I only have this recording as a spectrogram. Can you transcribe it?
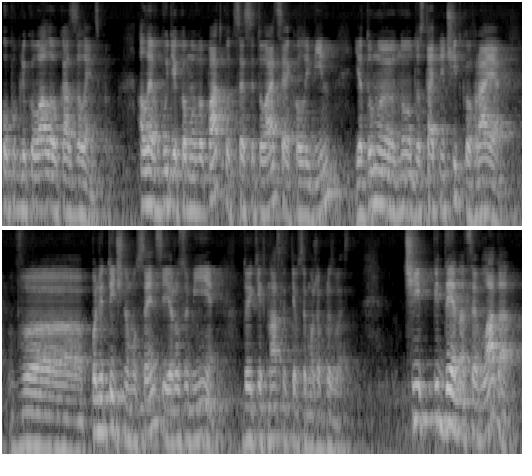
опублікували указ Зеленського. Але в будь-якому випадку це ситуація, коли він, я думаю, ну достатньо чітко грає в політичному сенсі і розуміє, до яких наслідків це може призвести. Чи піде на це влада?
